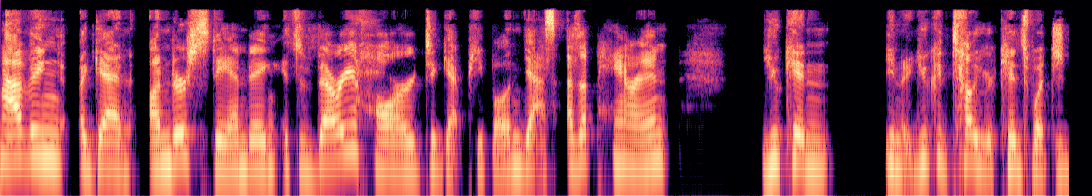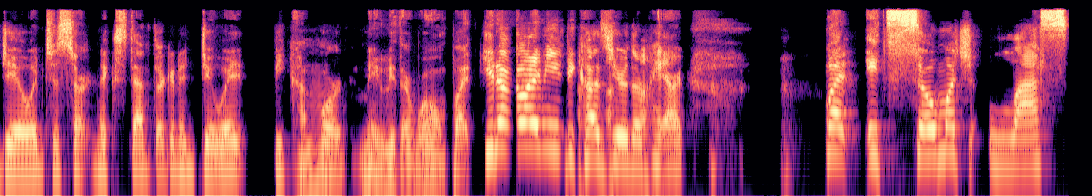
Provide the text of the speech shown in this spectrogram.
having again understanding it's very hard to get people and yes as a parent you can you know you can tell your kids what to do and to a certain extent they're going to do it because mm-hmm. or maybe they won't but you know what i mean because you're their parent but it's so much less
